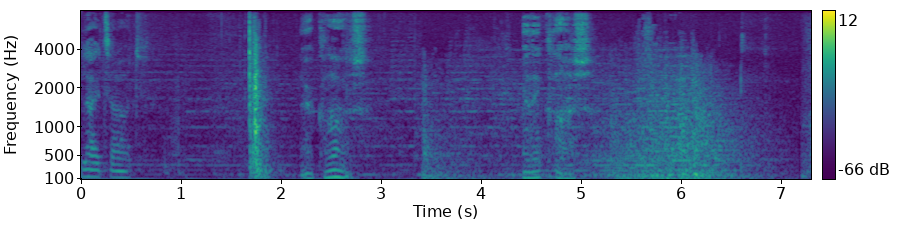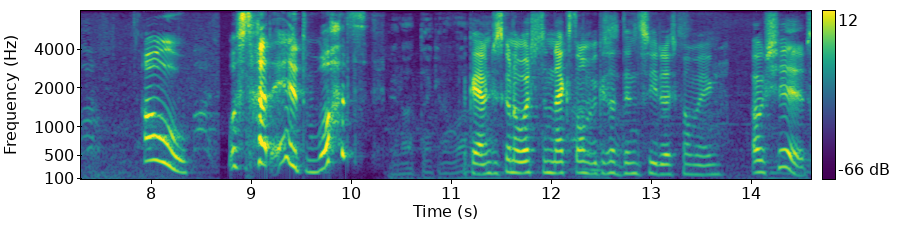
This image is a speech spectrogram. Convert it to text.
Lights out. They're close. Really close. Oh, was that it? What? You're not thinking of. Okay, I'm just gonna watch the next one because I didn't see this coming. Oh shit.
